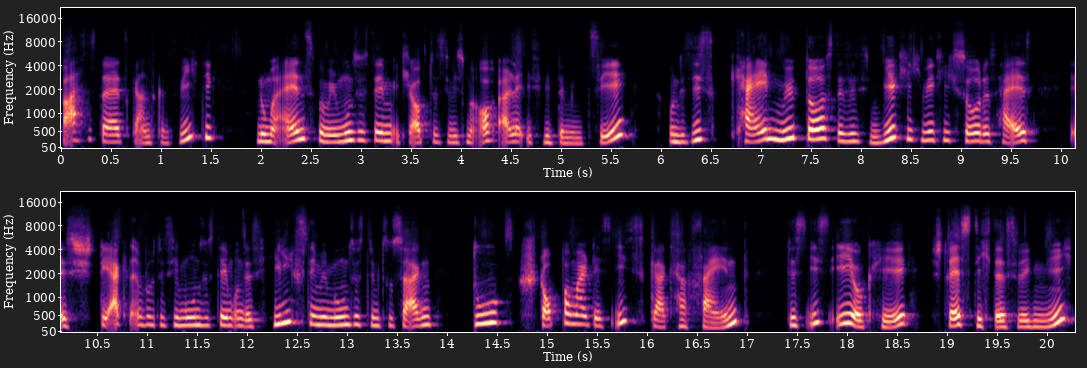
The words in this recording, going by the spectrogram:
Was ist da jetzt ganz, ganz wichtig? Nummer eins beim Immunsystem, ich glaube, das wissen wir auch alle, ist Vitamin C. Und es ist kein Mythos, das ist wirklich, wirklich so. Das heißt, es stärkt einfach das Immunsystem und es hilft dem Immunsystem zu sagen, du stopp einmal, das ist gar kein Feind, das ist eh okay, stress dich deswegen nicht.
